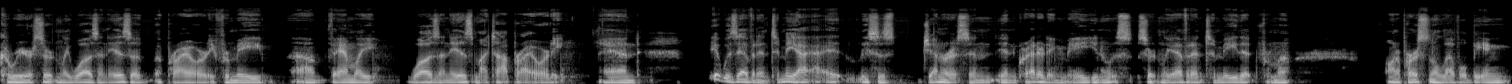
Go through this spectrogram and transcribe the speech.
career certainly was and is a, a priority for me, um, family was and is my top priority. And it was evident to me, I, I, at least as generous in, in crediting me, you know, it was certainly evident to me that from a, on a personal level, being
